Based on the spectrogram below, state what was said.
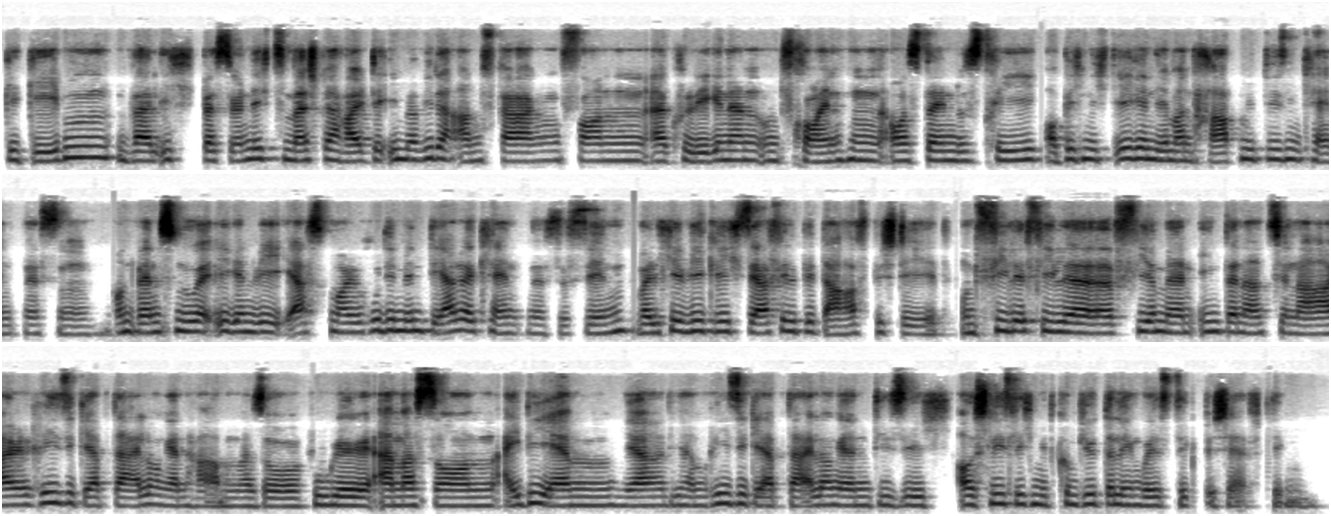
gegeben, weil ich persönlich zum Beispiel erhalte immer wieder Anfragen von äh, Kolleginnen und Freunden aus der Industrie, ob ich nicht irgendjemand habe mit diesen Kenntnissen. Und wenn es nur irgendwie erstmal rudimentäre Kenntnisse sind, weil hier wirklich sehr viel Bedarf besteht und viele, viele Firmen international riesige Abteilungen haben, also Google, Amazon, IBM, ja, die haben riesige Abteilungen, die sich ausschließlich mit Computerlinguistik beschäftigen.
